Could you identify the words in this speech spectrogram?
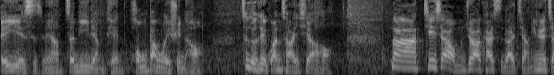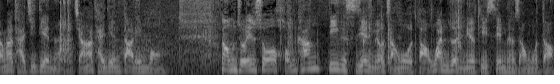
AES 怎么样？整理两天，红棒为讯号，这个可以观察一下哈。那接下来我们就要开始来讲，因为讲到台积电了，讲到台电大联盟。那我们昨天说宏康第一个时间你没有掌握到，万润你没有第一时间没有掌握到。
